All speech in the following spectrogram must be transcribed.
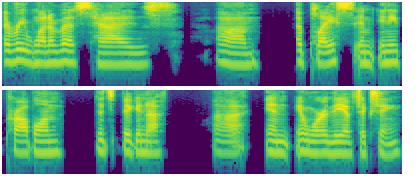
Every one of us has um, a place in any problem that's big enough uh, and, and worthy of fixing.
